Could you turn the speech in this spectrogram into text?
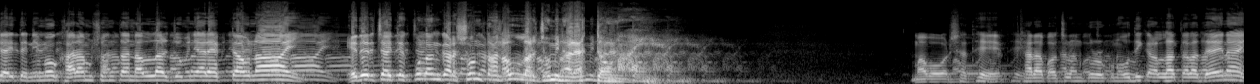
চাইতে নিমক হারাম সন্তান আল্লাহর জমিনে আর একটাও নাই। এদের চাইতে কুলাঙ্গার সন্তান আল্লাহর জমিনে আর একটাও নাই। মা বাবার সাথে খারাপ আচরণ করার কোনো অধিকার আল্লাহ তাআলা দেয় নাই।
